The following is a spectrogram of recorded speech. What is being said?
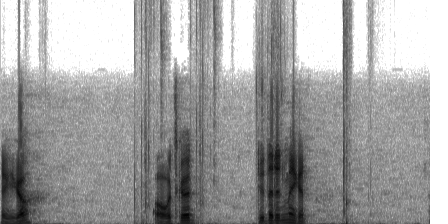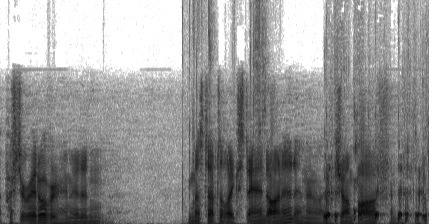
There you go. Oh, it's good. Dude, that didn't make it. I pushed it right over and it didn't... You must have to like stand on it and then like jump off and...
